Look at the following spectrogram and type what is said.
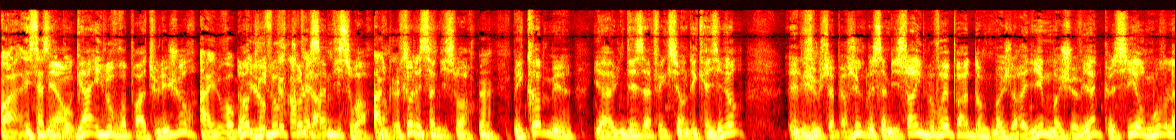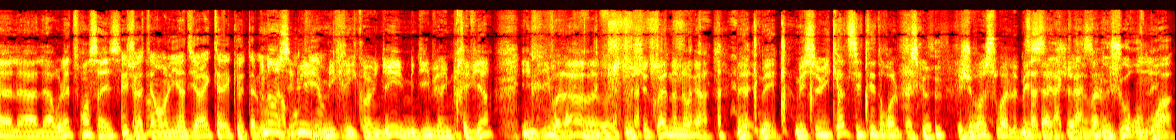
Voilà, et ça, Mais à. Anguin, il ouvre pas tous les jours. Ah, il ouvre, Donc, il ouvre que que, quand t'es le samedi soir. Ah, Non, que que, le samedi. soir. Ouais. Mais comme euh, il y a une désaffection des casinos, euh, je me suis aperçu que le samedi soir, ils ne l'ouvraient pas. Donc moi, je leur ai dit, moi, je viens que si on m'ouvre la, la, la roulette française. Et je vois, t'es en lien direct avec eux, tellement Non, c'est bon lui, il m'écrit quand il me dit, il me dit, il me prévient, il me dit, voilà, euh, monsieur Cohen, non, non, mais, mais, mais ce week-end, c'était drôle parce que je reçois le Ça, message. c'est la classe. euh, voilà. Le jour où moi,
